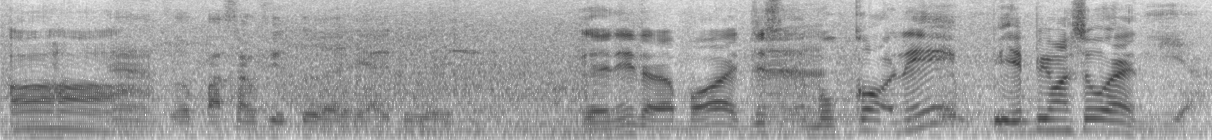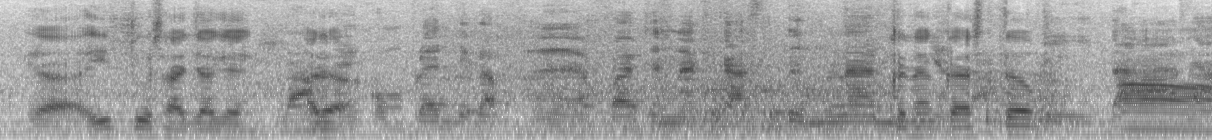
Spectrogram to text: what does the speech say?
ah. Ha, so pasang filter aja itu. Yang ni tak apa kan Just Ah. buka ni PMP masuk kan Iya. Ya itu saja geng Lah Ada komplain cakap eh, apa kena custom lah. Kena minyak custom. tak. Tak Ah. ada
